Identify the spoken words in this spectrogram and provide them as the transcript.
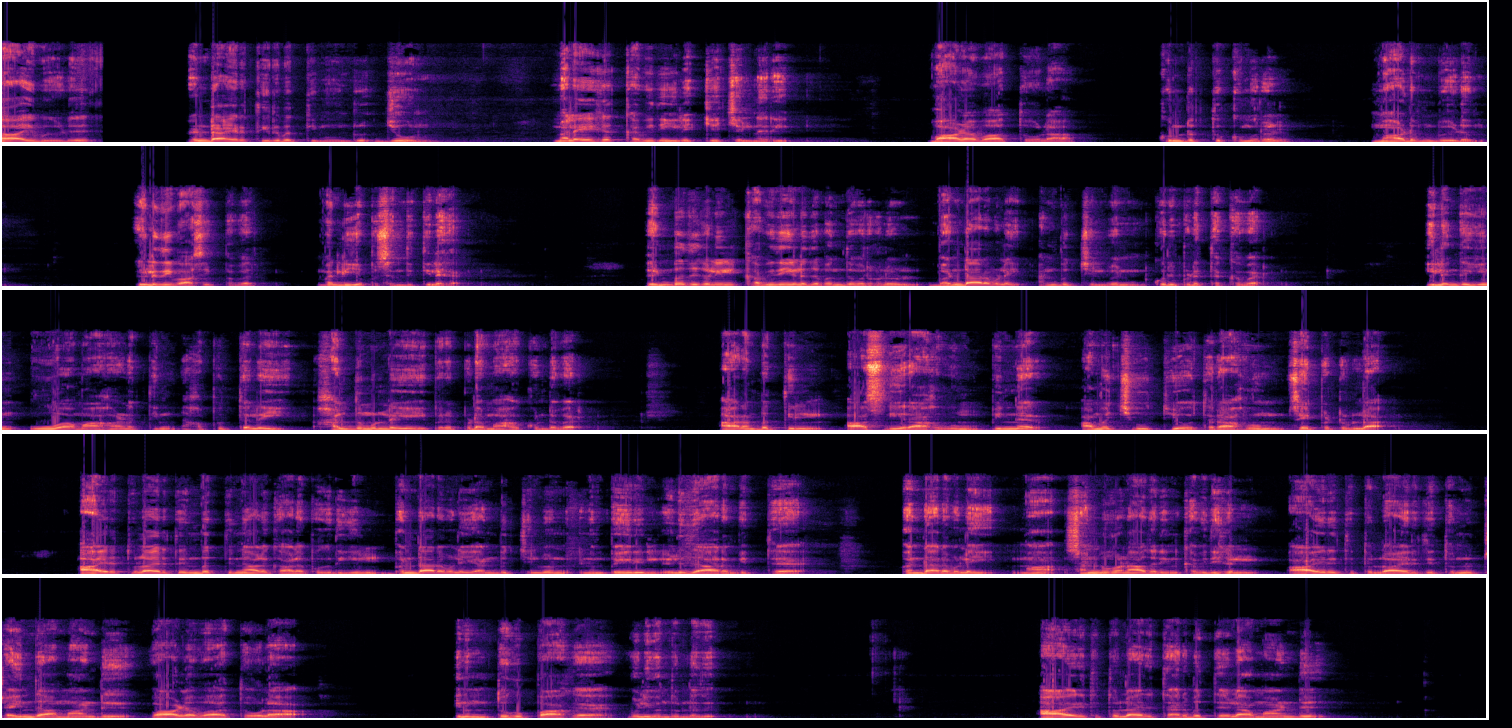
தாய் வீடு ரெண்டாயிரத்தி இருபத்தி மூன்று ஜூன். மலையக கவிதை இலக்கியச் செல்நெறி வாழவா தோலா குன்றத்து குமுறல் மாடும் வீடும். எழுதி வாசிப்பவர் மல்லியப்பு சந்தி திலகர் எண்பதுகளில் கவிதை எழுத வந்தவர்களுள் பண்டாரவளை அன்புச்செல்வன் குறிப்பிடத்தக்கவர். இலங்கையின் ஊவா மாகாணத்தின் அப்புத்தலை ஹல்துமுல்லையை பிறப்பிடமாக கொண்டவர். ஆரம்பத்தில் ஆசிரியராகவும் பின்னர் அமைச்சு உத்தியோகத்தராகவும் செயற்பட்டுள்ளார். ஆயிரத்தி தொள்ளாயிரத்தி எண்பத்தி நாலு காலப்பகுதியில் பண்டாரவளை அன்பு செல்வன் எனும் பெயரில் எழுத ஆரம்பித்த பண்டாரவளை மா சண்முகநாதரின் கவிதைகள் ஆயிரத்தி தொள்ளாயிரத்தி தொண்ணூற்றி ஐந்தாம் ஆண்டு வாழவா தோழா எனும் தொகுப்பாக வெளிவந்துள்ளது. ஆயிரத்தி தொள்ளாயிரத்தி அறுபத்தேழாம் ஆண்டு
